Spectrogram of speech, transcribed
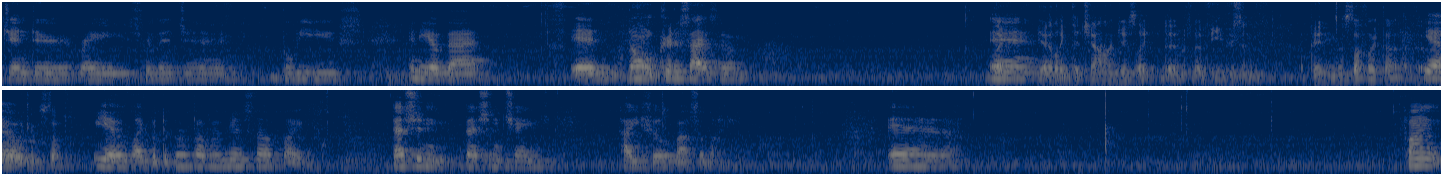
gender, race, religion, beliefs, any of that, and don't criticize them. Like, and yeah, like the challenges, like the, the views and opinions and stuff like that, like the Yeah. Republican stuff. yeah, like with the Republican stuff, like that shouldn't that shouldn't change how you feel about somebody. And fin-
